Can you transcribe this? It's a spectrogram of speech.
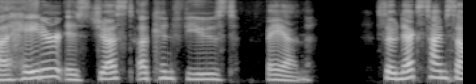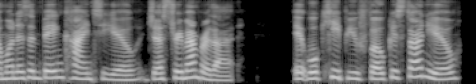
A hater is just a confused fan. So, next time someone isn't being kind to you, just remember that. It will keep you focused on you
